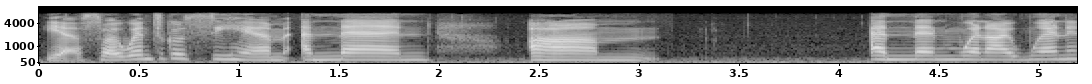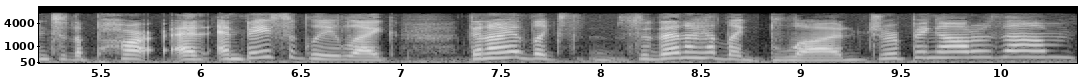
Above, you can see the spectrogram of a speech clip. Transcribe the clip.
yeah. So I went to go see him, and then, um, and then when I went into the park and, and basically like then I had like so then I had like blood dripping out of them,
